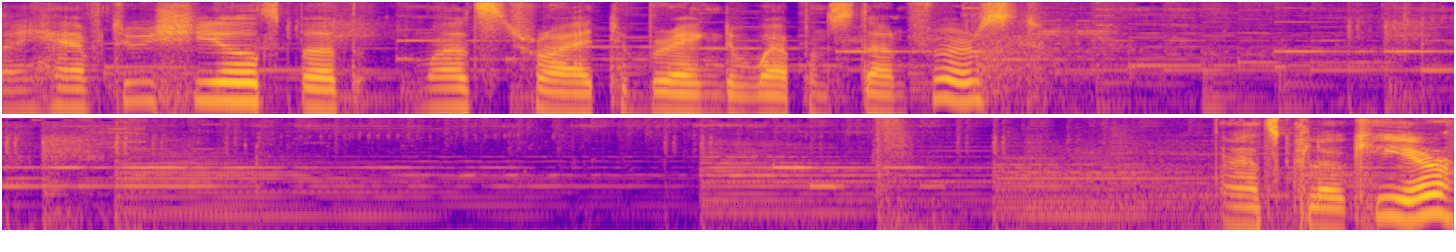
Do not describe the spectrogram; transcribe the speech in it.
I have two shields, but let's try to bring the weapons down first. Let's cloak here.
